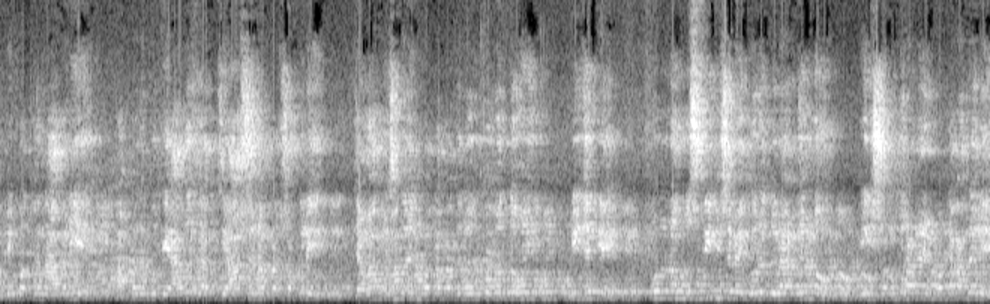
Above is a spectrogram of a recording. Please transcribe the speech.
আমি কথা না বাড়িয়ে আপনাদের প্রতি আরজ রাখছি আসুন আমরা সকলে জামাত ইসলামের দিলে ঐক্যবদ্ধ হই। নিজেকে পূর্ণ মুসলিম হিসেবে গড়ে তোলার জন্য এই সংগঠনের পতাকা দিলে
